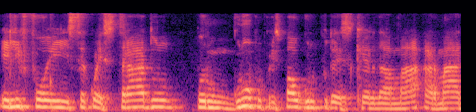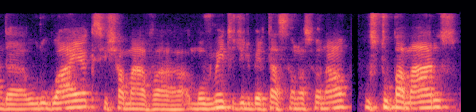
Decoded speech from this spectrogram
ele foi sequestrado por um grupo, o principal grupo da esquerda armada uruguaia, que se chamava Movimento de Libertação Nacional, os Tupamaros.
